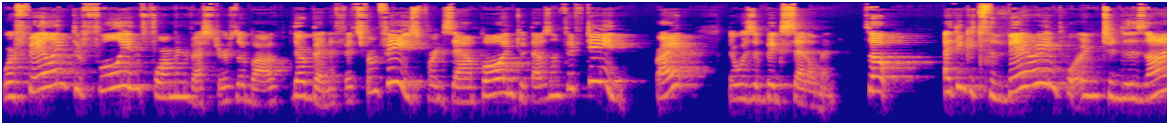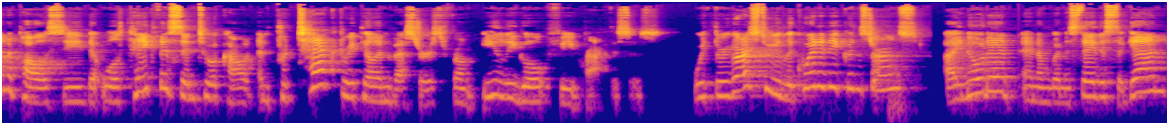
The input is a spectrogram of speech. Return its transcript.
were failing to fully inform investors about their benefits from fees. For example, in 2015, right? There was a big settlement. So I think it's very important to design a policy that will take this into account and protect retail investors from illegal fee practices. With regards to liquidity concerns, I noted, and I'm going to say this again,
